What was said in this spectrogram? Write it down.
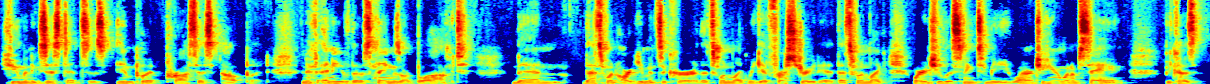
human existence is input, process, output. And if any of those things are blocked, then that's when arguments occur. That's when like we get frustrated. That's when like, why aren't you listening to me? Why aren't you hearing what I'm saying? Because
